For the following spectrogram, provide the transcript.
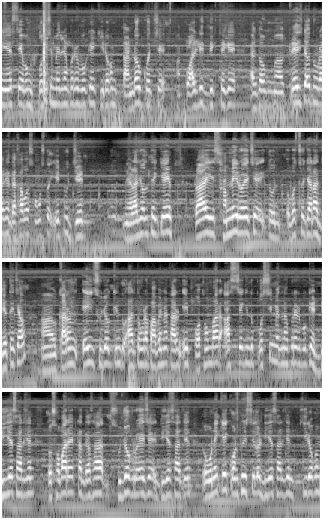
নিয়ে এসছে এবং পশ্চিম মেদিনীপুরের বুকে কীরকম তাণ্ডব করছে কোয়ালিটির দিক থেকে একদম ক্রেজটাও তোমরাকে দেখাবো। সমস্ত এ টু জেড নেড়াজল থেকে প্রায় সামনেই রয়েছে। তো অবশ্যই যারা যেতে চাও কারণ এই সুযোগ কিন্তু আর তোমরা পাবে না। কারণ এই প্রথমবার আসছে কিন্তু পশ্চিম মেদিনীপুরের বুকে ডিজে সার্জেন তো সবার একটা দেখার সুযোগ রয়েছে ডিজে সার্জেন তো অনেকেই কনফিউজ ছিল ডিজে সার্জেন কীরকম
